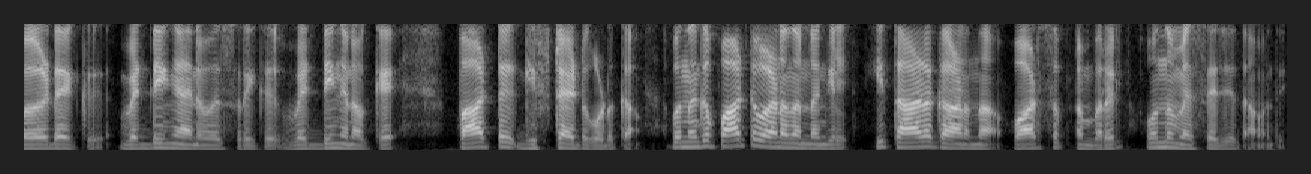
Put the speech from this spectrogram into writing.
ബർത്ത്ഡേക്ക് വെഡ്ഡിങ് ആനിവേഴ്സറിക്ക് വെഡ്ഡിങ്ങിനൊക്കെ പാട്ട് ഗിഫ്റ്റായിട്ട് കൊടുക്കാം. അപ്പോൾ നിങ്ങൾക്ക് പാട്ട് വേണമെന്നുണ്ടെങ്കിൽ ഈ താഴെ കാണുന്ന വാട്സപ്പ് നമ്പറിൽ ഒന്ന് മെസ്സേജ് ചെയ്താൽ മതി.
